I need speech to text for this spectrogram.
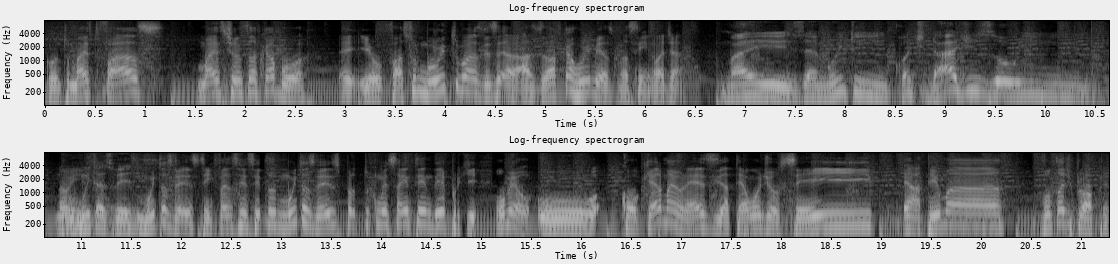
Quanto mais tu faz, mais chance ela ficar boa. É, Eu faço muito, mas às vezes, às vezes ela fica ruim mesmo, assim, não adianta. Mas é muito em quantidades ou em. Não, ou em- muitas vezes? Muitas vezes, tem que fazer essa receita muitas vezes pra tu começar a entender, porque, ô meu, o, qualquer maionese, até onde eu sei, ela tem uma vontade própria.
